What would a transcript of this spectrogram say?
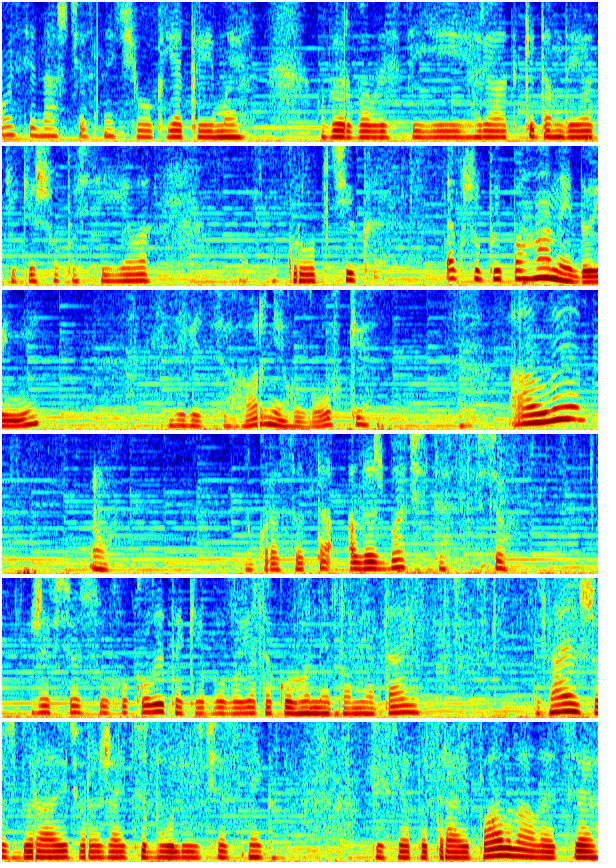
Ось і наш чесничок, який ми вирвали з цієї грядки, там, де я тільки що посіяла укропчик. Так, щоб і поганий, до і ні. Дивіться, гарні головки. Але. О, ну красота. Але ж бачите, все, вже все сухо. Коли таке було, я такого не пам'ятаю. Знаю, що збирають врожай цибулю і чесник після Петра і Павла, але це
